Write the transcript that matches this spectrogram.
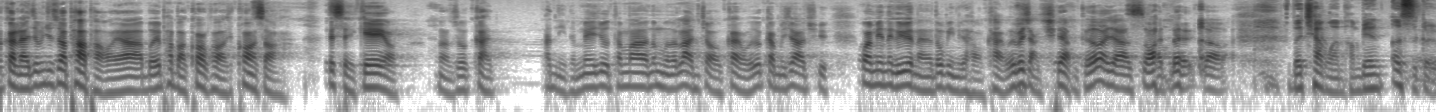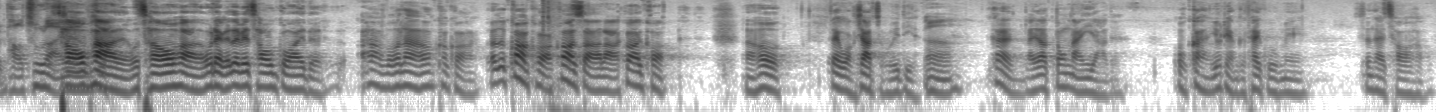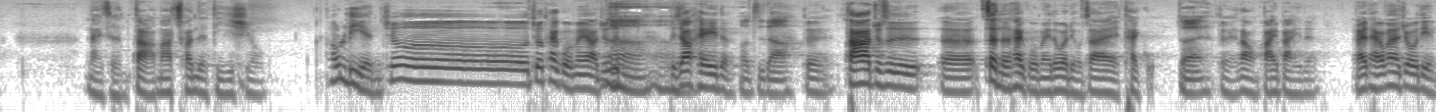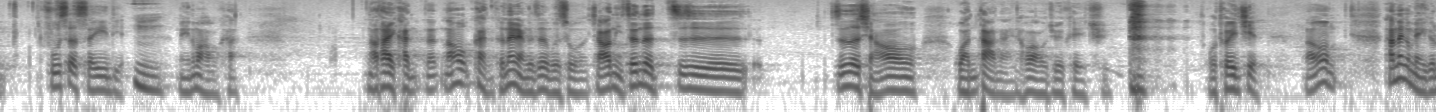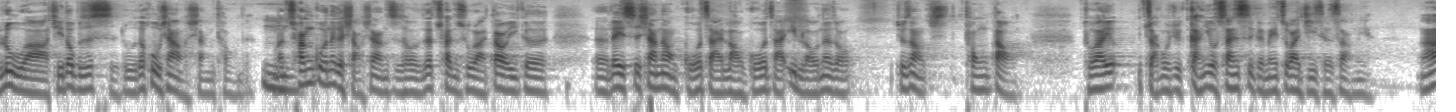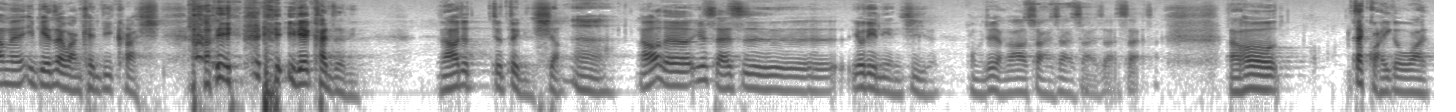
啊，干来这边就是要怕跑呀，不会怕跑看看看啥？在谁给哦？我想说干，啊你的妹就他妈那么的烂，叫我干，我就干不下去。外面那个越南的都比你的好看，我也不想呛？可是我想算了，你知道吧？被呛完，旁边二十个人跑出来，超怕的，我超怕的，我两个在那边超乖的。啊，无啦，我看看，他说看看看啥啦，看看，然后再往下走一点，嗯，看来到东南亚的，我、哦、干有两个泰国妹，身材超好，奶子很大，妈穿着低胸，然后脸就就泰国妹啊，就是比较黑的，嗯嗯、我知道，对，大家就是呃正的泰国妹都会留在泰国，对。对，那种白白的，来台湾呢就有点肤色深一点，嗯，没那么好看。然后他也看，然后看，可那两个真的不错。假如你真的是真的想要玩大奶的话，我觉得可以去，我推荐。然后他那个每个路啊，其实都不是死路，都互相有相通的。嗯、我们穿过那个小巷之后，再穿出来到一个呃类似像那种国宅老国宅一楼那种，就这种通道，突然又转过去，干又三四个没坐在机车上面，然后他们一边在玩 Candy Crush，然后一一边看着你。然后就就对你笑，嗯，然后呢，因为实在是有点年纪了，我们就想说啊，算了算了算了算了算了，然后再拐一个弯，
